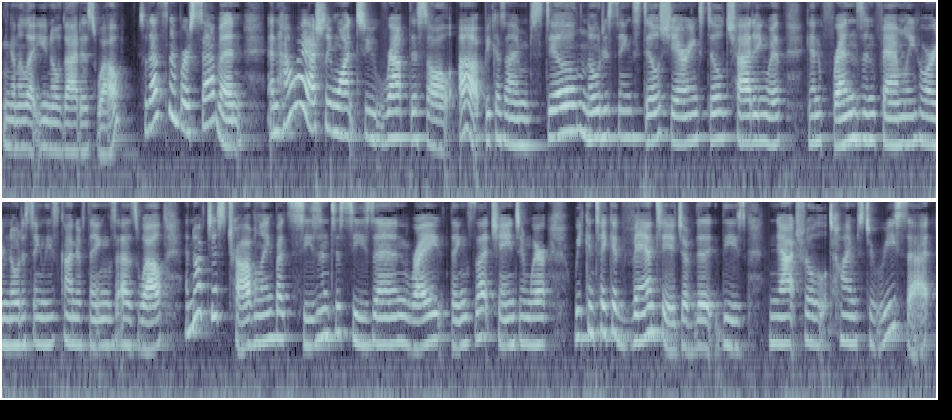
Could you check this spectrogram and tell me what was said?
I'm going to let you know that as well so that's number seven. And how I actually want to wrap this all up because I'm still noticing, still sharing, still chatting with, again, friends and family who are noticing these kind of things as well. And not just traveling, but season to season, right? Things that change and where we can take advantage of the, these natural times to reset.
